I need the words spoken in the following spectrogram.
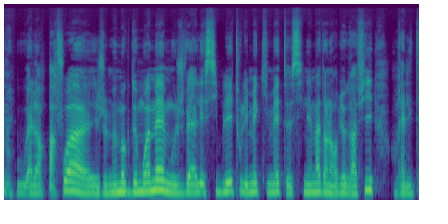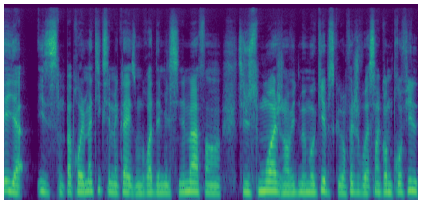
Ouais. Ou alors parfois, heu, je me moque de moi-même, où je vais aller cibler tous les mecs qui mettent, cinéma dans leur biographie. En réalité, il y a ils sont pas problématiques ces mecs-là, ils ont le droit d'aimer le cinéma. Enfin, c'est juste moi, j'ai envie de me moquer parce qu'en fait, je vois 50 profils.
